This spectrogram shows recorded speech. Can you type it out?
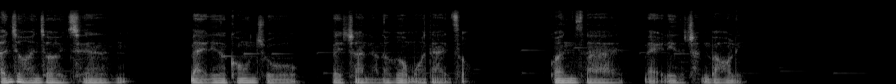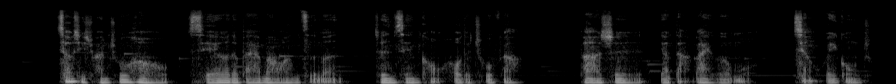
很久很久以前，美丽的公主被善良的恶魔带走，关在美丽的城堡里。消息传出后，邪恶的白马王子们争先恐后的出发，发誓要打败恶魔，抢回公主。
